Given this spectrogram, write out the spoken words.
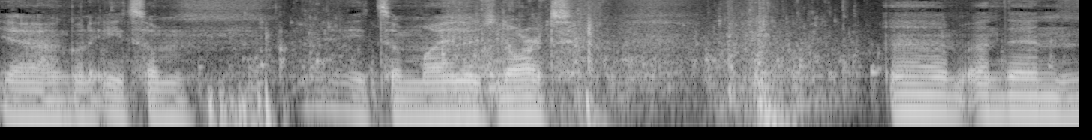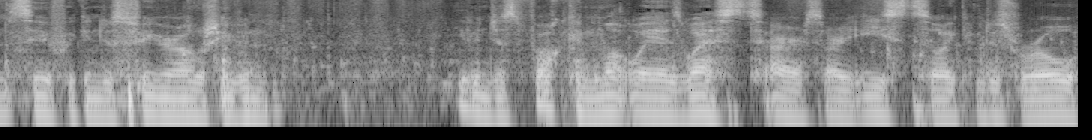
yeah, I'm gonna eat some eat some mileage north. Um, and then see if we can just figure out even even just fucking what way is west or sorry east, so I can just row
